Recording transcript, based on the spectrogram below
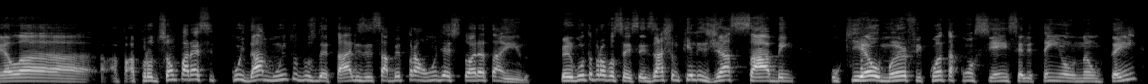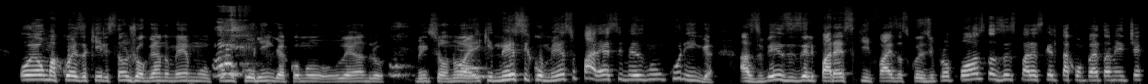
ela a, a, produção parece cuidar muito dos detalhes e saber para onde a história está indo. Pergunta para vocês, vocês acham que eles já sabem o que é o Murphy, quanta consciência ele tem ou não tem, Ou é uma coisa que eles estão jogando mesmo como Coringa, como o Leandro mencionou aí, que nesse começo parece mesmo um Coringa. Às vezes ele parece que faz as coisas de propósito, às vezes parece que ele está completamente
